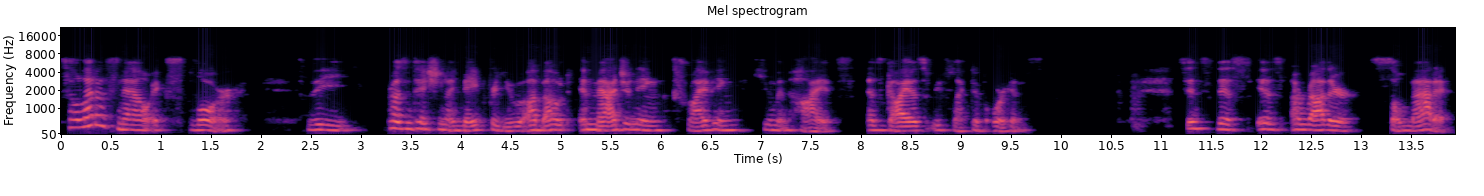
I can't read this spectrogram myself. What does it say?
So let us now explore the presentation I made for you about imagining thriving human hives as Gaia's reflective organs. Since this is a rather somatic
